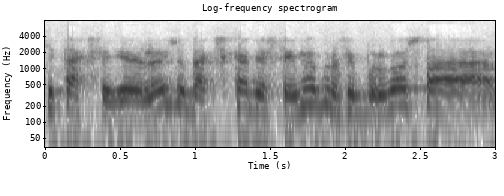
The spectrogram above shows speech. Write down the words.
Κοιτάξτε κύριε Λόιζο, εντάξει, κάποια στιγμή ο Πρωθυπουργός θα,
